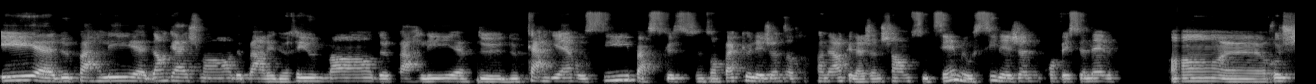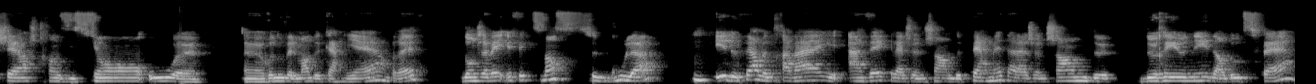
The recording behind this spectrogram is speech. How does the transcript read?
et euh, de parler euh, d'engagement, de parler de rayonnement, de parler euh, de, de, carrière aussi, parce que ce ne sont pas que les jeunes entrepreneurs que la Jeune Chambre soutient, mais aussi les jeunes professionnels en recherche, transition ou renouvellement de carrière, bref. Donc, j'avais effectivement ce goût-là mmh. et de faire le travail avec la Jeune Chambre, de permettre à la Jeune Chambre de de rayonner dans d'autres sphères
